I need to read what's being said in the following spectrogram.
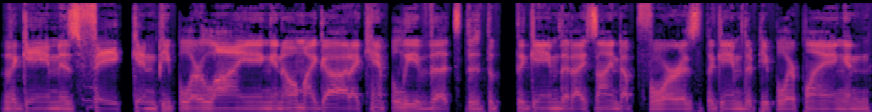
the game is fake and people are lying and oh my god, I can't believe that the, the, the game that I signed up for is the game that people are playing and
